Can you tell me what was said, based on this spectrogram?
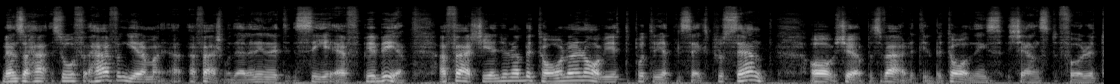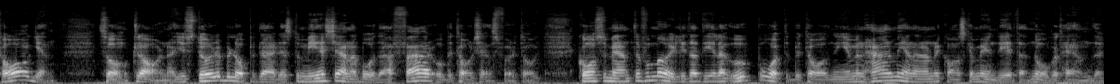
men så här, så här fungerar affärsmodellen enligt CFPB. Affärskedjorna betalar en avgift på 3-6 procent av köpets värde till betalningstjänstföretagen som Klarna. Ju större beloppet är desto mer tjänar både affär och betaltjänstföretag. Konsumenten får möjlighet att dela upp återbetalningen men här menar amerikanska myndigheter att något händer.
